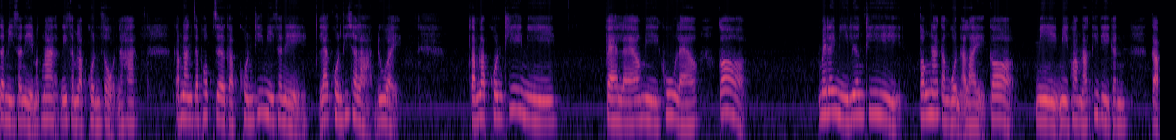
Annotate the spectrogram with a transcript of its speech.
จะมีเสน่ห์มากๆ นี่สำหรับคนโสดนะคะกำลังจะพบเจอกับคนที่มีเสน่ห์และคนที่ฉลาดด้วยสำหรับคนที่มี แฟนแล้วมีคู่แล้ว ก็ไม่ได้มีเรื่องที่ต้องน่ากังวลอะไร ก็มีมีความรักที่ดีกันกับ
